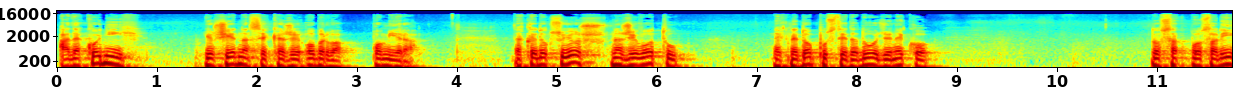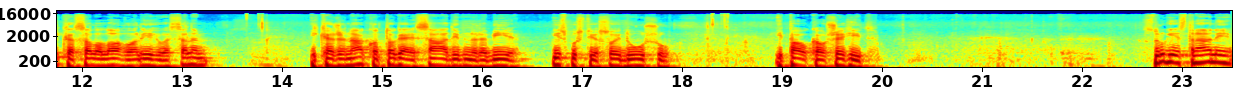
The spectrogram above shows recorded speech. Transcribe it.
a da kod njih još jedna se, kaže, obrva pomira. Dakle, dok su još na životu, nek ne dopuste da dođe neko do poslanika, sallallahu alihi wasallam, I kaže, nakon toga je Saad ibn Rabije ispustio svoju dušu i pao kao šehid. S druge strane,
